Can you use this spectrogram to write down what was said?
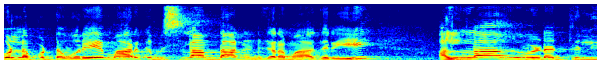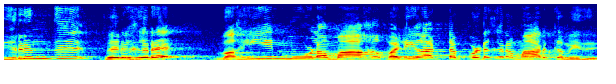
கொள்ளப்பட்ட ஒரே மார்க்கம் இஸ்லாம் தான் என்கிற மாதிரி அல்லாஹுவிடத்தில் இருந்து பெறுகிற வகையின் மூலமாக வழிகாட்டப்படுகிற மார்க்கம் இது.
